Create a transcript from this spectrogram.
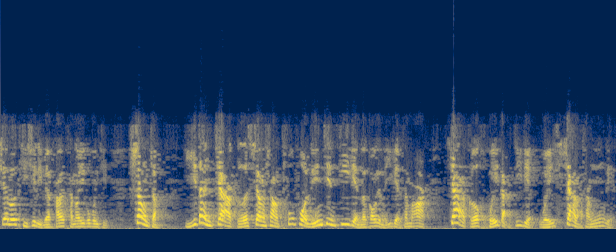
暹罗体系里面还会谈到一个问题：上涨一旦价格向上突破临近低点的高点的一点三八二，价格回打低点为下打上攻点，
